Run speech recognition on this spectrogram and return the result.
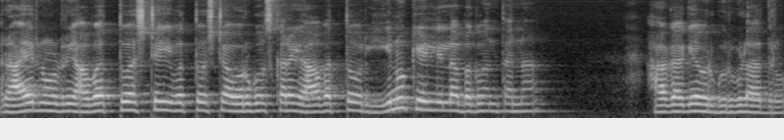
ರಾಯರು ನೋಡ್ರಿ, ಅವತ್ತು ಅಷ್ಟೇ, ಇವತ್ತು ಅಷ್ಟೇ, ಅವ್ರಿಗೋಸ್ಕರ ಯಾವತ್ತೂ ಅವ್ರು ಏನೂ ಕೇಳಲಿಲ್ಲ ಭಗವಂತನ. ಹಾಗಾಗಿ ಅವ್ರು ಗುರುಗಳಾದರು.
